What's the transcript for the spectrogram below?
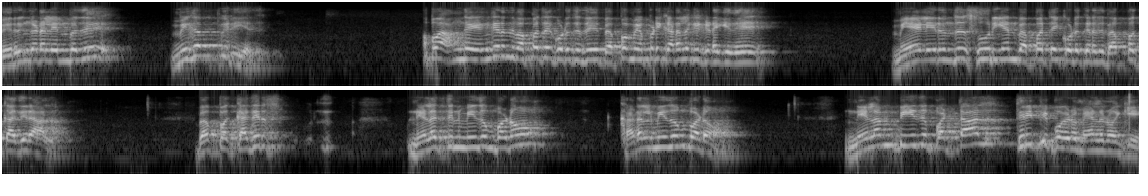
பெருங்கடல் என்பது மிகப்பெரியது. அப்போ அங்க எங்கிருந்து வெப்பத்தை கொடுக்குது? வெப்பம் எப்படி கடலுக்கு கிடைக்குது? மேலிருந்து சூரியன் வெப்பத்தை கொடுக்கிறது வெப்ப கதிரால். வெப்ப கதிர் நிலத்தின் மீதும் படும் கடல் மீதும் படும். நிலம் மீது பட்டால் திருப்பி போயிடும் மேல நோக்கி.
